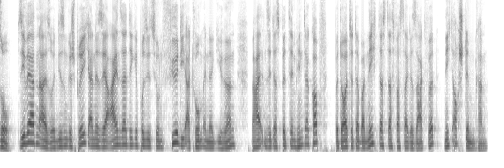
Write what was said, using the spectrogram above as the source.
So, Sie werden also in diesem Gespräch eine sehr einseitige Position für die Atomenergie hören. Behalten Sie das bitte im Hinterkopf, bedeutet aber nicht, dass das, was da gesagt wird, nicht auch stimmen kann.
